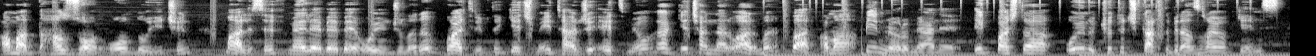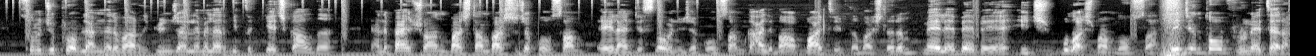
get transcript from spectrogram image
Ama daha zor olduğu için maalesef MLBB oyuncuları Wild Rift'e geçmeyi tercih etmiyor. Ha, geçenler var mı? Var ama bilmiyorum yani. İlk başta oyunu kötü çıkarttı biraz Riot Games. Sunucu problemleri vardı. Güncellemeler bir tık geç kaldı. Yani ben şu an baştan başlayacak olsam, eğlencesine oynayacak olsam galiba Wild Rift'e başlarım. MLBB'ye hiç bulaşmam dostlar. Legend of Runeterra.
